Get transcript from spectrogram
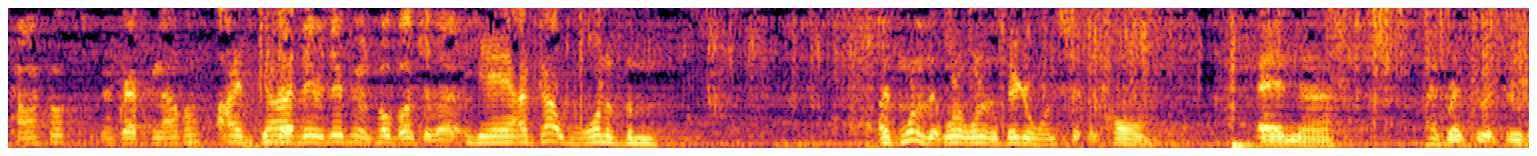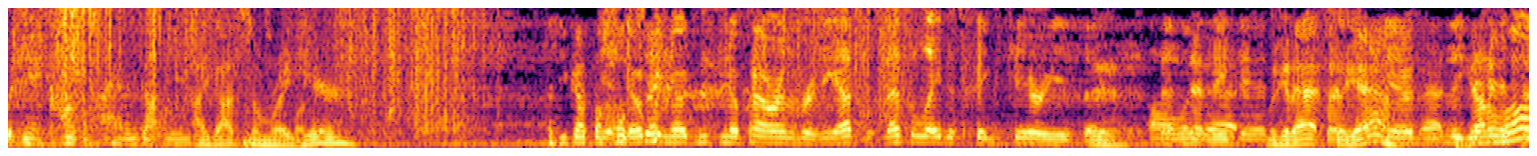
comic books, the graphic novels? I've got- There, there've been a whole bunch of those. Yeah, I've got one of them. I've one of the one, one of the bigger ones sitting at home, and uh, I've read through it through. But yeah, comic books I haven't gotten into. I got some right here. Have you got the Yeah, whole no, set? no, no power in the verse. Yeah, that's the latest big series that, Yeah. Oh, that, that they did. Look at that. So, yeah. you know, That- they, you got they 'em had all?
